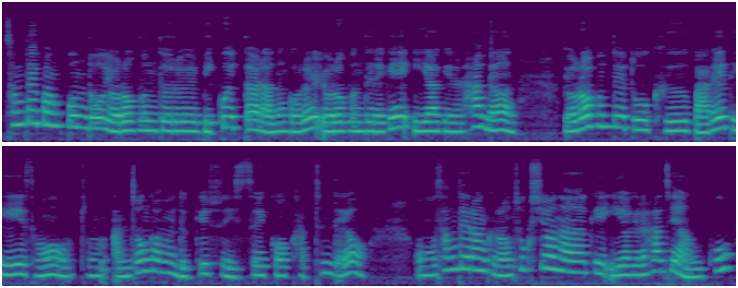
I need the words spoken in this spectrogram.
상대방 분도 여러분들을 믿고 있다라는 거를 여러분들에게 이야기를 하면 여러분들도 그 말에 대해서 좀 안정감을 느낄 수 있을 것 같은데요. 어, 상대랑 그런 속 시원하게 이야기를 하지 않고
